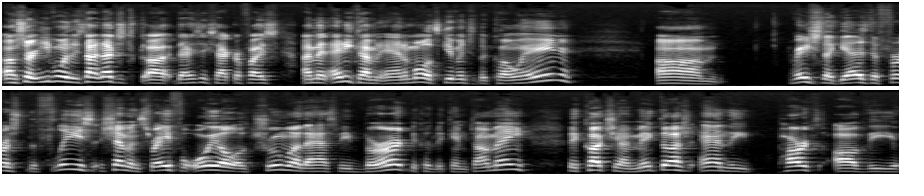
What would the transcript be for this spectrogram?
Oh, sorry, even when it's not, not just, uh, did I say sacrifice? I meant any kind of animal, it's given to the Kohen. Um, Reish Dagez, the first, the fleece, Shem and Sreifa, oil of Truma that has to be burnt because it became Tame, the Kachi Mikdash, and the parts of the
